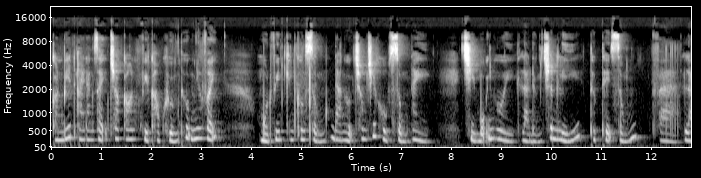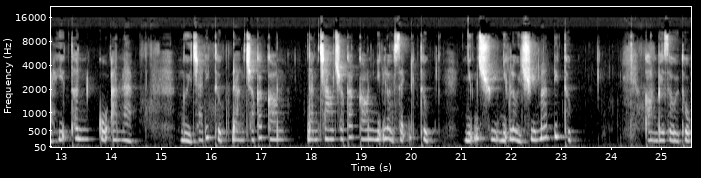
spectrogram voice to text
con biết ai đang dạy cho con việc học hướng thượng như vậy. Một viên kim cương sống đang ở trong chiếc hộp sống này. Chỉ mỗi người là đấng chân lý, thực thể sống và là hiện thân của an lạc, người cha đích thực đang cho các con đang trao cho các con những lời dạy đích thực, những truy, những lời truy mát đích thực. Con bây giờ thuộc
